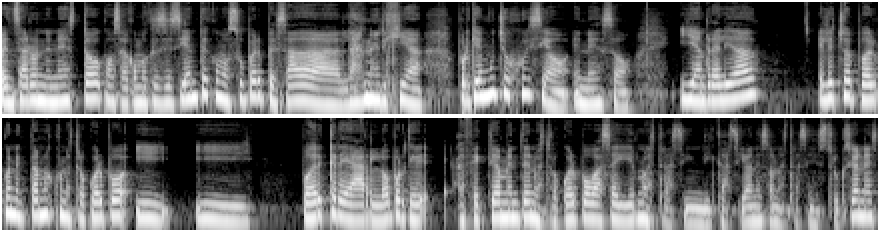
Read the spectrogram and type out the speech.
pensaron en esto, o sea, como que se siente como súper pesada la energía, porque hay mucho juicio en eso. Y en realidad el hecho de poder conectarnos con nuestro cuerpo y, y poder crearlo, porque efectivamente nuestro cuerpo va a seguir nuestras indicaciones o nuestras instrucciones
